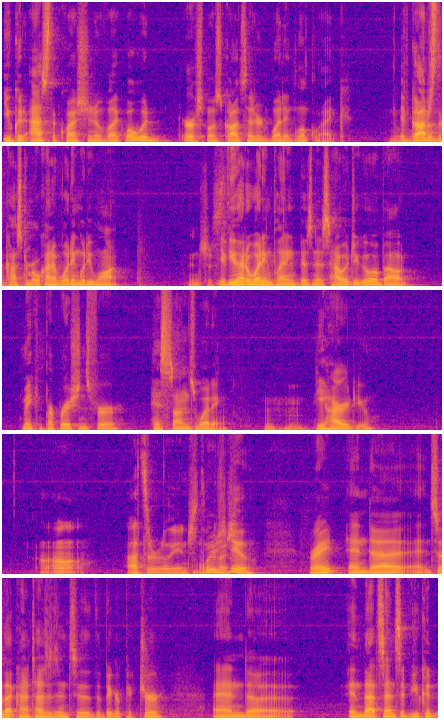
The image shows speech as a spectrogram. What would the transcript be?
you could ask the question of like, what would Earth's most God-centered wedding look like? If God was the customer, what kind of wedding would he want? Interesting. If you had a wedding planning business, how would you go about making preparations for his son's wedding? He hired you. oh, that's a really interesting. what did question. you do right and uh, and so that kind of ties it into the bigger picture and uh, in that sense if you could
